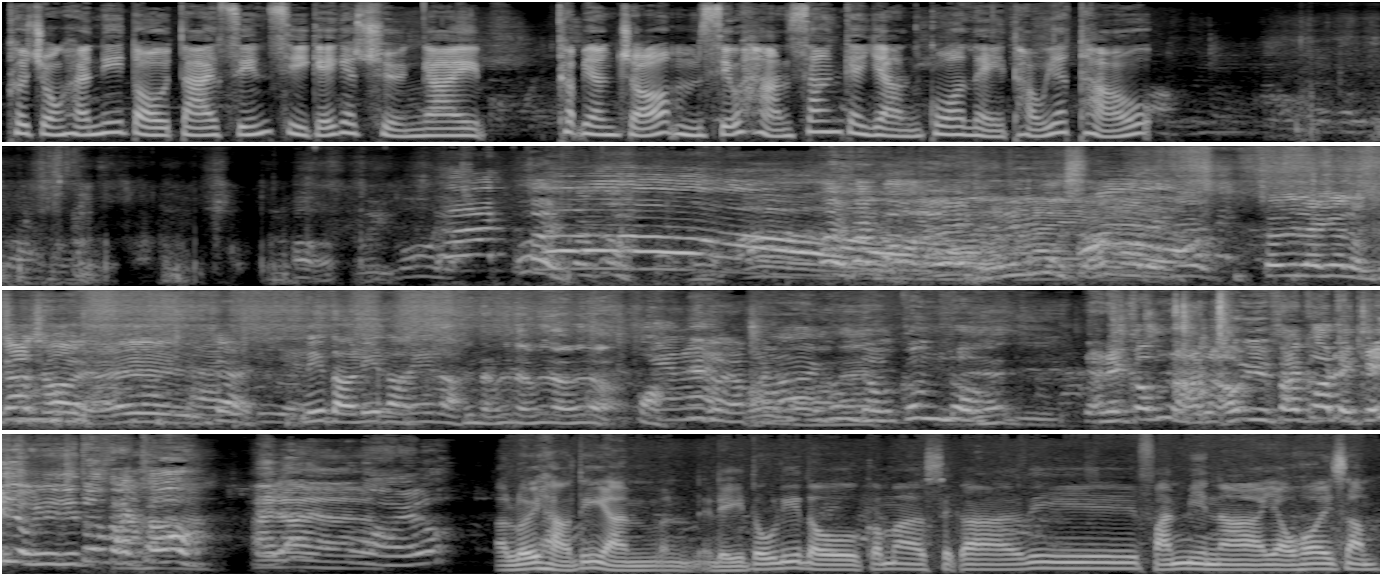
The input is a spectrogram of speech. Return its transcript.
佢仲喺呢度大展自己嘅廚藝。吸引咗唔少行山嘅人過嚟唞一唞。最靚嘅農家菜，誒，真係。呢度呢度呢度。呢度呢度呢度？哇！呢度有排，公道公道，人哋咁難偶遇發哥，我哋幾容易都發哥。係啦係啦。係咯。啊，旅行啲人嚟到呢度咁啊，食下啲粉面啊，又開心。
